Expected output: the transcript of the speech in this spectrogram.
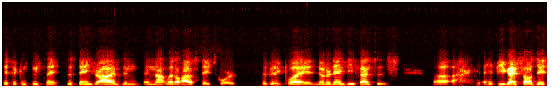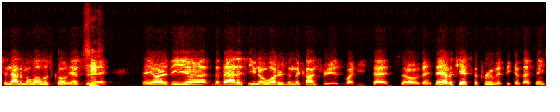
if it can sustain drives and, and not let Ohio State score the big play. Notre Dame defense is, uh, if you guys saw Jayson Ademilola quote yesterday, they are the uh, the baddest you know waters in the country, is what he said. So they, they have a chance to prove it because I think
